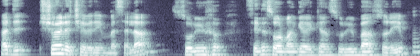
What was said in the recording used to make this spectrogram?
Hadi şöyle çevireyim mesela. Soruyu, seni sorman gereken soruyu ben sorayım. Hı hı.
